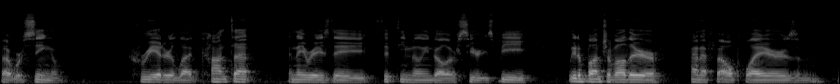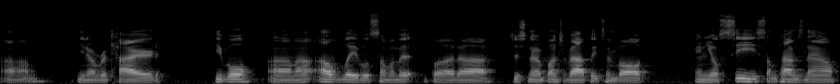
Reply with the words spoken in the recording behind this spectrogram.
that we're seeing of creator led content. And they raised a $50 million Series B. We had a bunch of other NFL players and, um, you know, retired people. Um, I'll, I'll, label some of it, but uh, just know a bunch of athletes involved. And you'll see sometimes now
